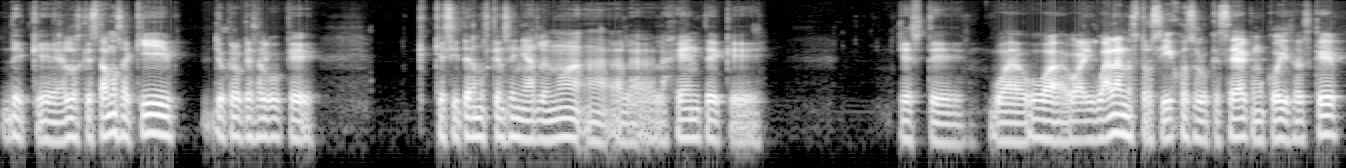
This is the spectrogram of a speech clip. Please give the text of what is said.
de que a los que estamos aquí, yo creo que es algo que, que sí tenemos que enseñarle, ¿no? A, la, gente que, que este, o, igual a nuestros hijos o lo que sea, como que, oye, ¿sabes qué?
